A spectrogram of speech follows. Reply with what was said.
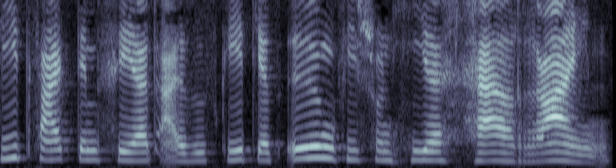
die zeigt dem Pferd, also es geht jetzt irgendwie schon hier herein.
